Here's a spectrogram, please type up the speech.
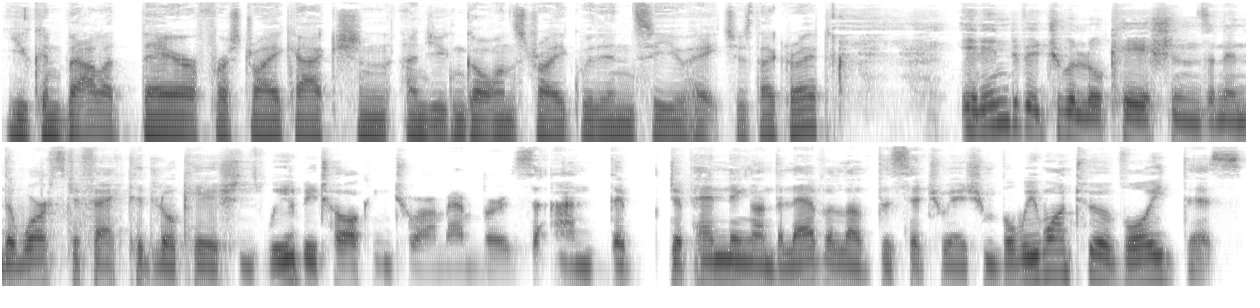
you can ballot there for strike action and you can go on strike within CUH. Is that correct? In individual locations and in the worst affected locations, we'll be talking to our members and the, depending on the level of the situation. But we want to avoid this.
